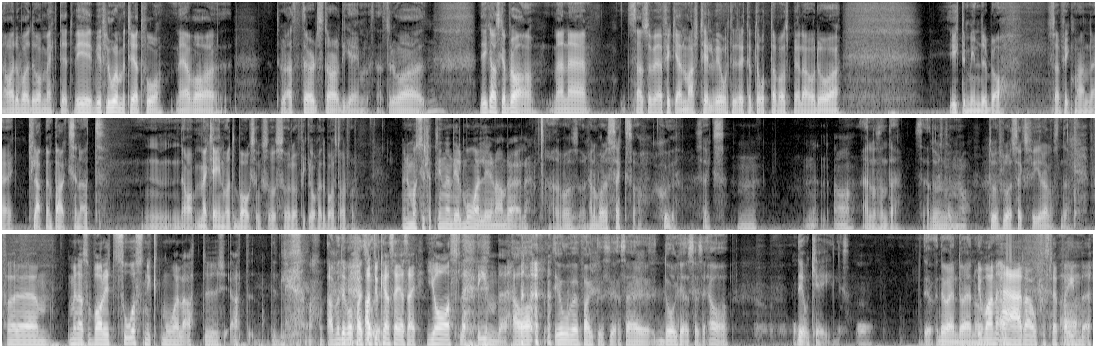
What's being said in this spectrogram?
ja det var, det var mäktigt. Vi, vi förlorade med 3-2, men jag var, tror jag, third star of the game. eller sånt där. Så det var, det gick ganska bra. Men eh, sen så fick jag en match till. Vi åkte direkt upp till Ottawa och spelade och då gick det mindre bra. Sen fick man eh, klappen på axeln att mm, ja, McLean var tillbaka också så då fick jag åka tillbaka till Hartford. Men du måste ju släppt in en del mål i den andra eller? Ja, det var, kan det vara sex va? Sju? Sex? Mm. Ja, Eller något sånt där. Så jag det tror, stämmer nog. tror vi förlorade 6-4 eller något sånt där. För, ehm, men alltså var det ett så snyggt mål att du, att, det liksom, Ja men det var faktiskt att du kan säga så här, jag släppte in det? Ja, jo men faktiskt. Så här, då kan jag säga så här, ja, det är okej. liksom. Det, det var ändå en Det var en ära att få släppa Ja. in det.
